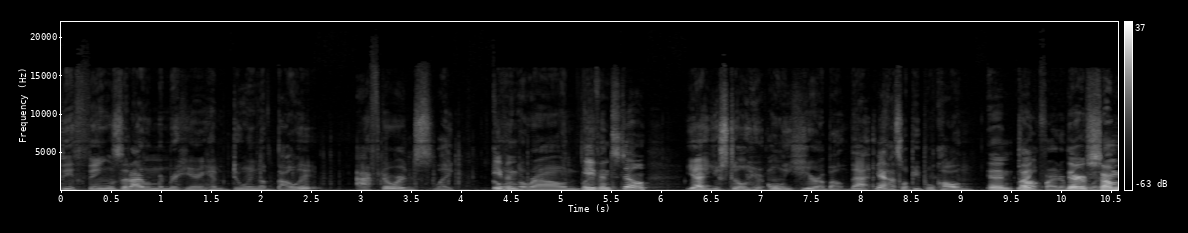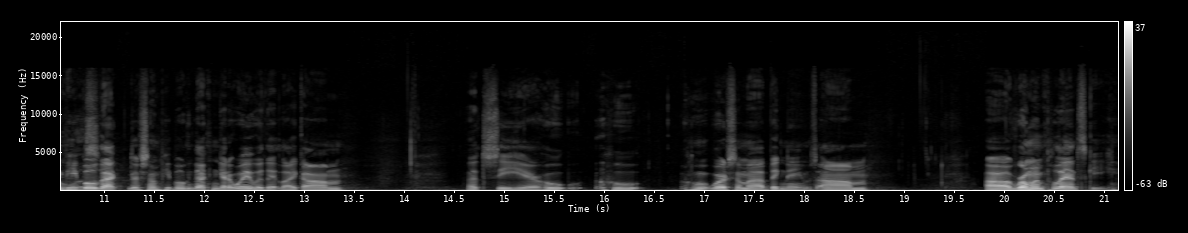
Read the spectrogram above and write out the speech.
the things that I remember hearing him doing about it afterwards, like going Even- around, like, Even still, yeah, you still hear only hear about that. And Yeah. that's what people call them. and like there are some people that there's some people that can get away with it like um let's see here who who who were some uh, big names um uh roman polanski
